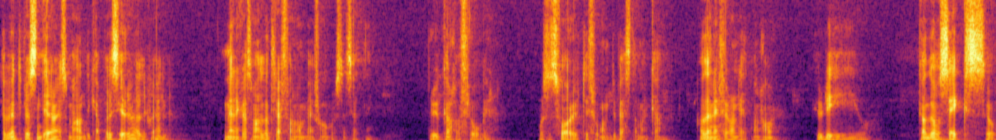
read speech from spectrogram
Jag behöver inte presentera mig som handikappad, det ser du väl själv. Människa som aldrig träffar någon med funktionsnedsättning brukar ha frågor. Och så svara utifrån det bästa man kan. Av den erfarenhet man har. Hur det är och kan du ha sex och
